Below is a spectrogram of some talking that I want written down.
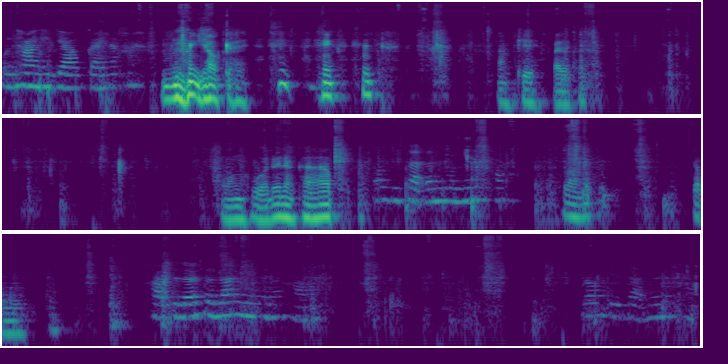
หนทางอีกยาวไกลนะคะ ยาวไกล โอเค ไปเลยครับระวังหัวด้วยนะครับต้องศีรษะด้านบนด้วยนะคะระวังจับมือ ค่ะเสร็จแล้วเชิญด้านนี้เลยนะคะลองศีรษะด้วยนะคะ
